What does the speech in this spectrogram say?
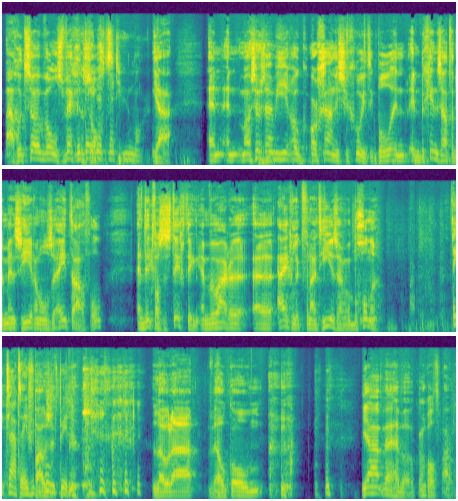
Maar goed, zo hebben we ons weggezocht. We het met humor. Ja. En, en, maar zo zijn we hier ook organisch gegroeid. Ik bedoel, in, in het begin zaten de mensen hier aan onze eettafel. En dit was de stichting. En we waren eigenlijk vanuit hier zijn we begonnen. Ik laat even Pauze. de hond binnen. Lola, welkom. ja, we hebben ook een rotwouder.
